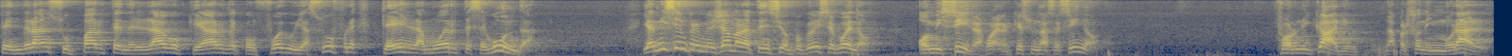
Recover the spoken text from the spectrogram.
tendrán su parte en el lago que arde con fuego y azufre, que es la muerte segunda. Y a mí siempre me llama la atención, porque dice, bueno, homicida, bueno, que es un asesino, fornicario, una persona inmoral,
